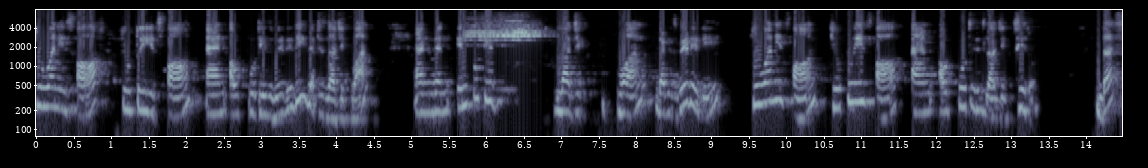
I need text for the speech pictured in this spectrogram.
Q1 is off, Q2 is on and output is VDD that is logic 1. And when input is logic 1 that is VDD, Q1 is on, Q2 is off and output is logic 0. Thus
